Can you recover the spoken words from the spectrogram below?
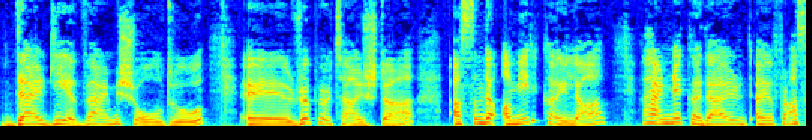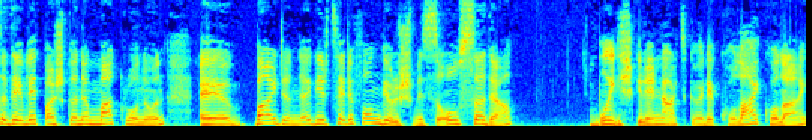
dergiye vermiş olduğu e, röportajda aslında Amerika ile her ne kadar e, Fransa Devlet Başkanı Macron'un e, Biden'la bir telefon görüşmesi olsa da bu ilişkilerin artık öyle kolay kolay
